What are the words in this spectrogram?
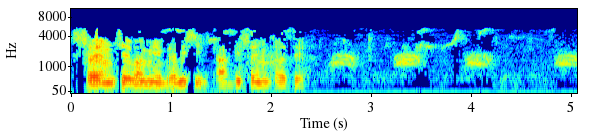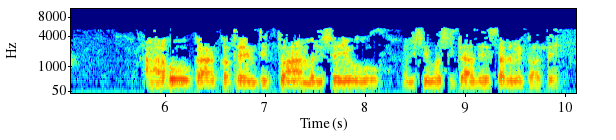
स्वयं से मैं भ्रविषि, आप भी स्वयं कहते। आहु का कथयंती ताम ऋषय, ऋषि वशिष्ठादे सर्वे कहते।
